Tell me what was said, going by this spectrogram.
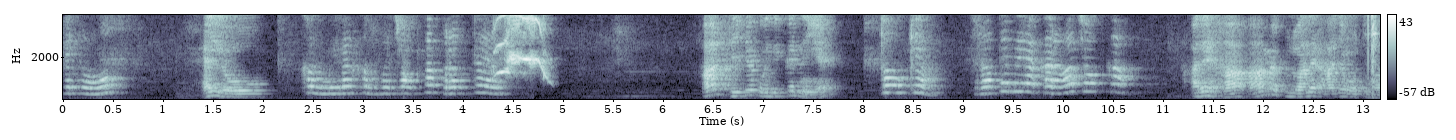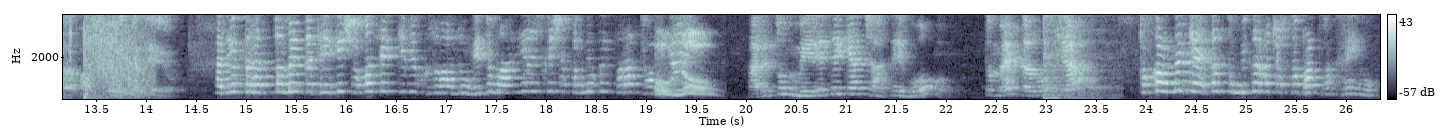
हेलो। हेलो। कल मेरा करवा चौथ का व्रत है। हाँ ठीक है कोई दिक्कत नहीं है। तो क्या व्रत है मेरा करवा चौथ का? अरे हाँ हाँ मैं खुलवाने आ जाऊँगा तुम्हारा पास क्यों दिक्कत दे रहे हो। अरे व्रत तो मैं गधे की शक्ल देख के भी खुलवा लूँगी तुम्हारी और उसकी शक्ल में कोई फ़र्क थोड़ी ना है। अरे तुम तो मेरे से क्या चाहते हो? तो मैं करूँ क्या? तो करना क्या कल तुम भी करवा चौथ का व्रत रख रही हो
